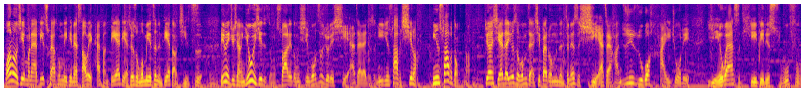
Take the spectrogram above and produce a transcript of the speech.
网络节目呢比传统媒体呢稍微开放点点，所以说我们也只能点到即止。因为就像有一些这种耍的东西，我只是觉得现在呢，就是你已经耍不起了，已经耍不动了。就像现在有时候我们在一起摆龙门阵，真的是现在哈，你如果还觉得夜晚是特别的舒服，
